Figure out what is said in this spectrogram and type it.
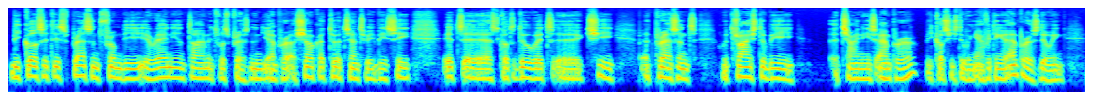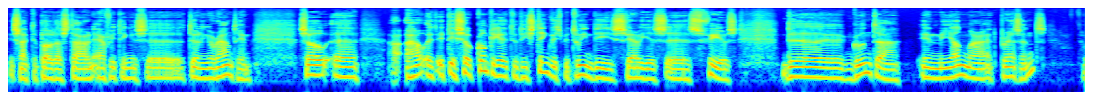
because it is present from the Iranian time. It was present in the Emperor Ashoka, 3rd century BC. It uh, has got to do with uh, Xi at present, who tries to be a Chinese emperor because he's doing everything the emperor is doing. It's like the polar star, and everything is uh, turning around him. So, uh, how it, it is so complicated to distinguish between these various uh, spheres. The junta in Myanmar at present,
